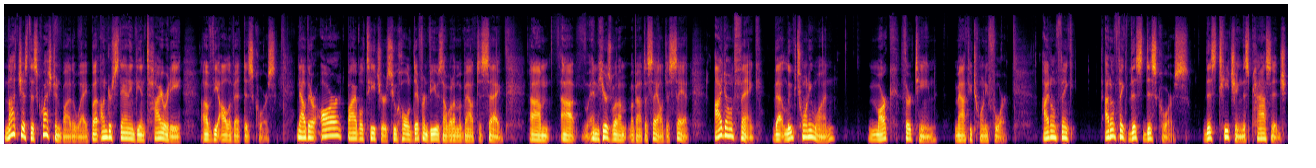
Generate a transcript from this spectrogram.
not just this question, by the way, but understanding the entirety of the Olivet discourse. Now, there are Bible teachers who hold different views on what I'm about to say. Um, uh, and here's what I'm about to say. I'll just say it. I don't think that Luke 21, Mark 13, Matthew 24 I don't think I don't think this discourse, this teaching, this passage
